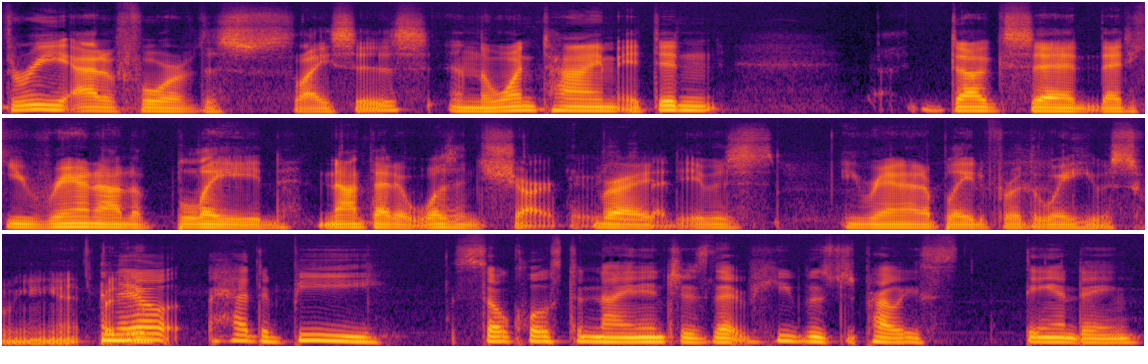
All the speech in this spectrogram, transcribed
three out of four of the slices, and the one time it didn't, Doug said that he ran out of blade, not that it wasn't sharp. It was Right. that it was he ran out of blade for the way he was swinging it. And But they it- all had to be so close to nine inches that he was just probably standing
